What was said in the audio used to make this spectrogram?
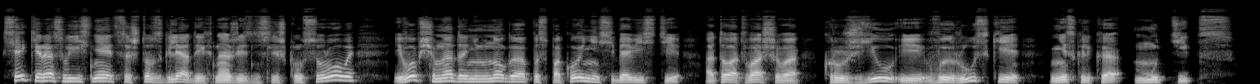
всякий раз выясняется, что взгляды их на жизнь слишком суровы, и в общем надо немного поспокойнее себя вести, а то от вашего кружью и вы русские несколько мутиц.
